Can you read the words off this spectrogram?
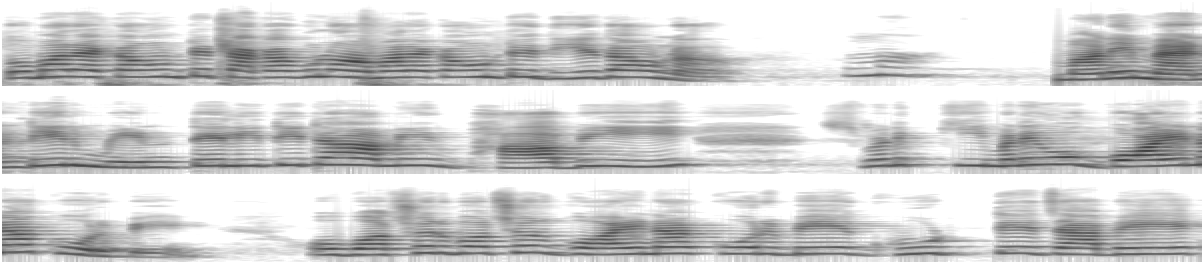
তোমার অ্যাকাউন্টে টাকাগুলো আমার অ্যাকাউন্টে দিয়ে দাও না। মানে ম্যান্ডির মেন্টালিটিটা আমি ভাবি মানে কি মানে ও গয়না করবে। ও বছর বছর গয়না করবে ঘুরতে যাবে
